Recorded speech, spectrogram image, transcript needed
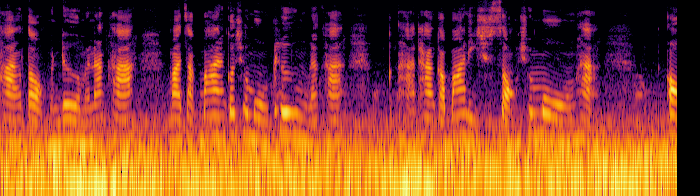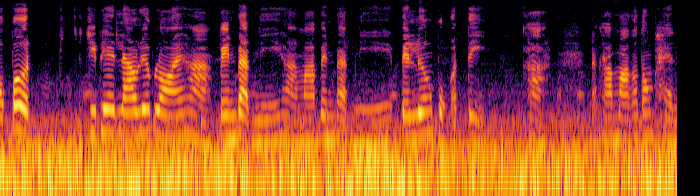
ทางต่อเหมือนเดิมนะคะ มาจากบ้านก็ชั่วโมงครึ่งนะคะ หาทางกลับบ้านอีก 2 ชั่วโมงค่ะอ๋อเปิด GPS แล้วเรียบร้อยค่ะ เป็นแบบนี้ค่ะ มาเป็นแบบนี้เป็นเรื่องปกติค่ะนะคะ มาก็ต้องแพน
